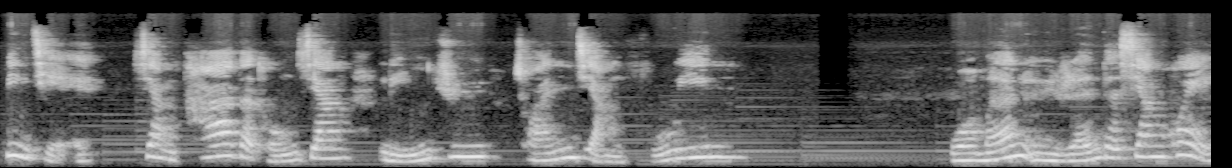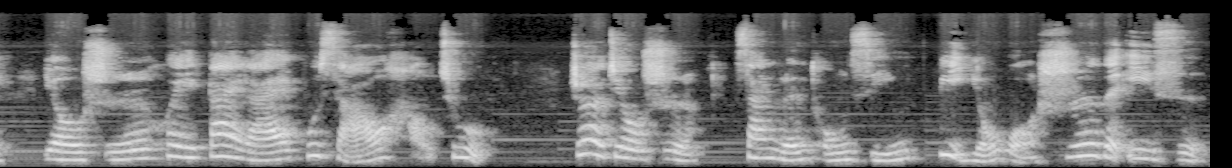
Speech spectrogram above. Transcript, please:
并且。向他的同乡邻居传讲福音。我们与人的相会，有时会带来不少好处。这就是“三人同行，必有我师”的意思。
